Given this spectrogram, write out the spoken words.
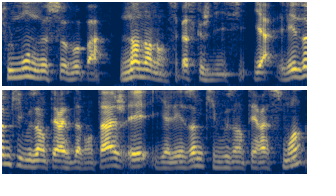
tout le monde ne se vaut pas. Non, non, non, c'est pas ce que je dis ici. Il y a les hommes qui vous intéressent davantage et il y a les hommes qui vous intéressent moins.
